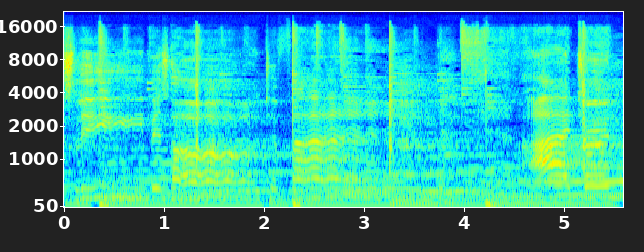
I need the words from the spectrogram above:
Sleep is hard to find, I turn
